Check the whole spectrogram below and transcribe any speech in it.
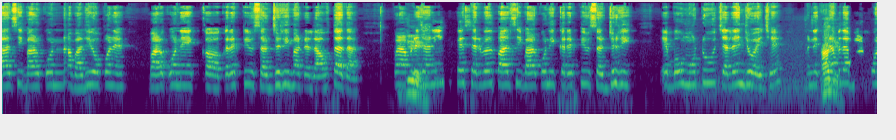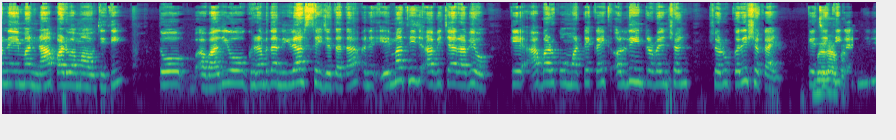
પાલસી બાળકોના વાલીઓ પણ બાળકોને કરેક્ટિવ સર્જરી માટે લાવતા હતા. પણ આપણે જાણીએ કે સેરેબલ પાલસી બાળકોની કરેક્ટિવ સર્જરી એ બહુ મોટું ચેલેન્જ હોય છે. અને ઘણા બધા બાળકોને એમાં ના પાડવામાં આવતી હતી. તો વાલીઓ ઘણા બધા નિરાશ થઈ જતા હતા અને એમાંથી જ આ વિચાર આવ્યો કે આ બાળકો માટે કંઈક અર્લી ઇન્ટરવેન્શન શરૂ કરી શકાય. કે જેથી કરીને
